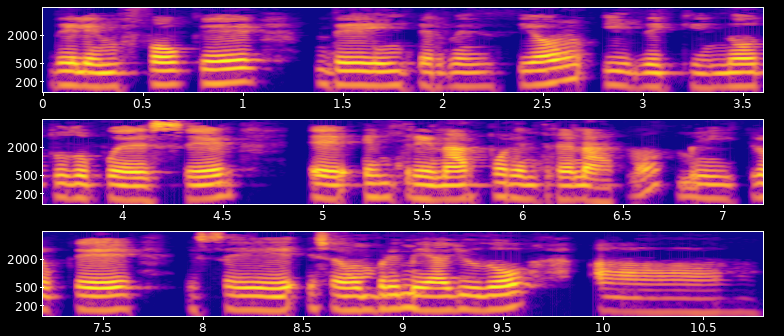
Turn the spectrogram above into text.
del enfoque de intervención y de que no todo puede ser eh, entrenar por entrenar, ¿no? Y creo que ese, ese hombre me ayudó a,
